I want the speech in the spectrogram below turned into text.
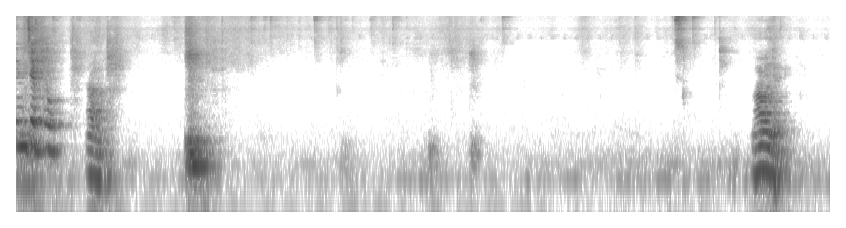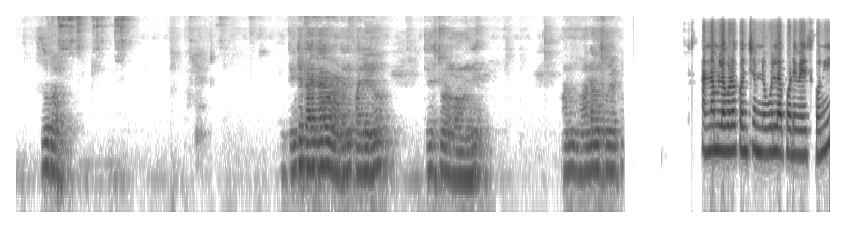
తిని చెప్పు. ఆ. బాగుంది. సూపర్. తింటే కరకరం ఉంటుంది పల్లీలు. టేస్ట్ కూడా బాగుంది. అన్నం అన్నంలో కూడా కొంచెం నువ్వుల పొడి వేసుకొని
